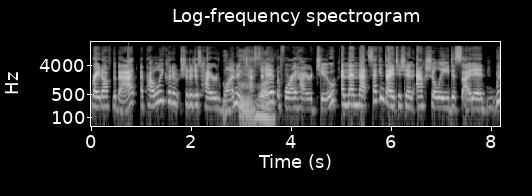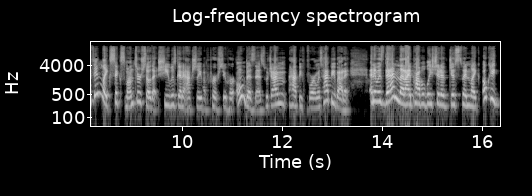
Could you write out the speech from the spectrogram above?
right off the bat. I probably could have should have just hired one and tested it before I hired two. And then that second dietitian actually decided within like 6 months or so that she was going to actually pursue her own business, which I'm happy for and was happy about it. And it was then that I probably should have just been like, okay,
